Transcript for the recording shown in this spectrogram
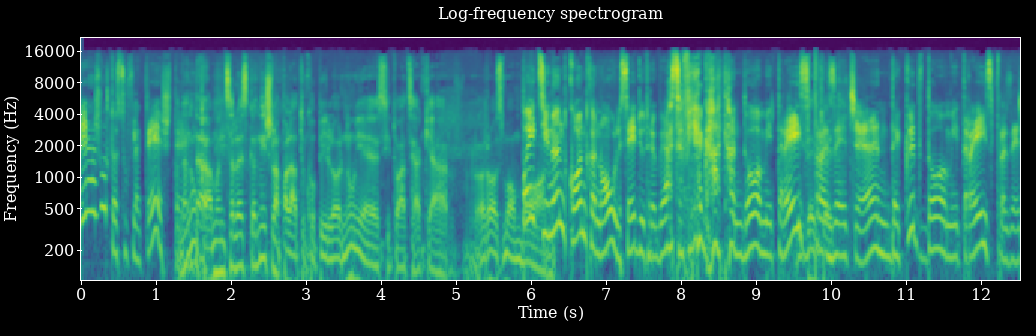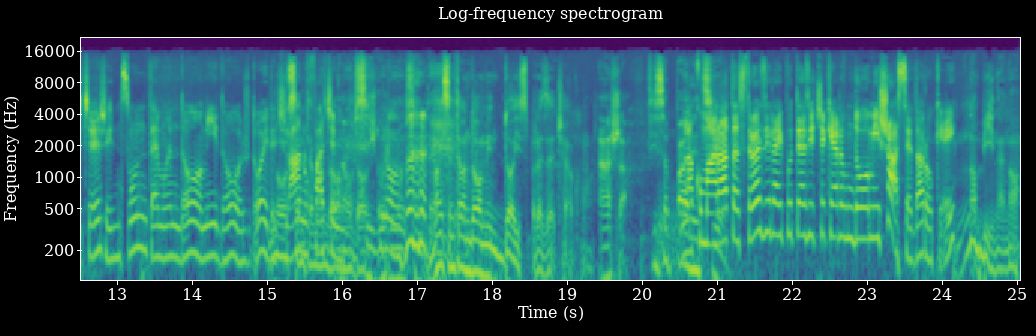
Îi ajută, sufletește. Dar nu, Da. că am înțeles că nici la Palatul Copiilor nu e situația chiar rozbombon. Păi, ținând cont că noul sediu trebuia să fie gata în 2013, decât, decât 2013 și suntem în 2022, deci Nu la anul suntem în facem... 2022. Sigur, Nu. nu, suntem. Noi suntem în 2012 acum. Așa. Ți se pare La cum ție. arată străzile, ai putea zice chiar în 2006, dar ok. Nu bine, nu.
